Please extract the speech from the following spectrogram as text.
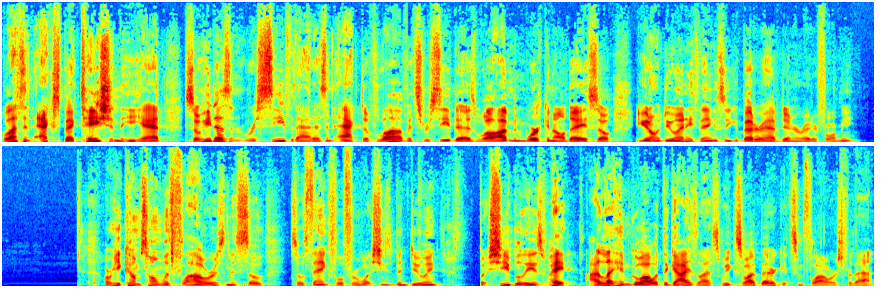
Well that's an expectation that he had so he doesn't receive that as an act of love. It's received as well i've been working all day so you don't do anything so you better have dinner ready for me. Or he comes home with flowers and is so so thankful for what she's been doing but she believes, hey, I let him go out with the guys last week, so I better get some flowers for that.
